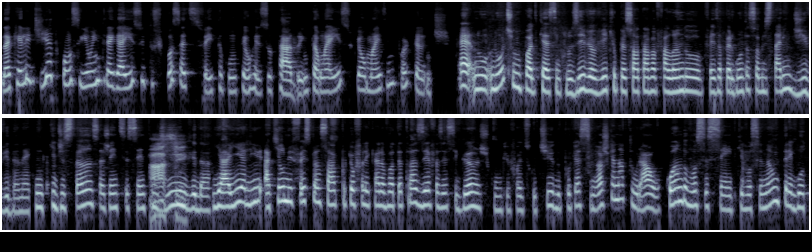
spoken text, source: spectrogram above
Naquele dia tu conseguiu entregar isso e tu ficou satisfeita com o teu resultado. Então é isso que é o mais importante. É, no, no último podcast, inclusive, eu vi que o pessoal estava falando, fez a pergunta sobre estar em dívida, né? Com que distância a gente se sente ah, em dívida. Sim. E aí ali, aquilo me fez pensar, porque eu falei, cara, eu vou até trazer, fazer esse gancho com o que foi discutido, porque assim, eu acho que é natural quando você sente que você não entregou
